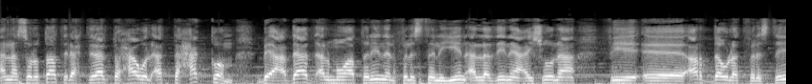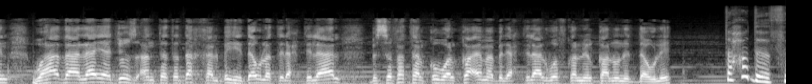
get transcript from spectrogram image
أن سلطات الاحتلال تحاول التحكم بأعداد المواطنين الفلسطينيين الذين يعيشون في آه، أرض دولة فلسطين. وهذا لا يجوز أن تتدخل به دولة الاحتلال بصفتها القوة القائمة بالاحتلال وفقا للقانون الدولي. تحدث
